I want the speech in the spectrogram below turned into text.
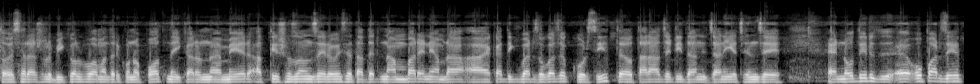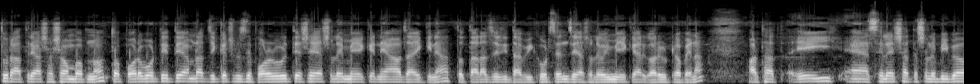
তো এছাড়া আসলে বিকল্প আমাদের কোনো পথ নেই, কারণ মেয়ের আত্মীয় স্বজন যে রয়েছে তাদের নাম্বার এনে আমরা একাধিকবার যোগাযোগ করছি। তো তারা যেটি জানিয়েছেন যে নদীর ওপার যেহেতু রাত্রে আসা সম্ভব নয়, তো পরবর্তীতে আমরা জিজ্ঞেস করছি, পরবর্তীতে সে আসলে মেয়েকে নেওয়া যায় কিনা? তো তারা যেটি দাবি করছেন যে, আসলে ওই মেয়েকে আর ঘরে উঠাবে না। অর্থাৎ এই ছেলের সাথে আসলে বিবাহ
